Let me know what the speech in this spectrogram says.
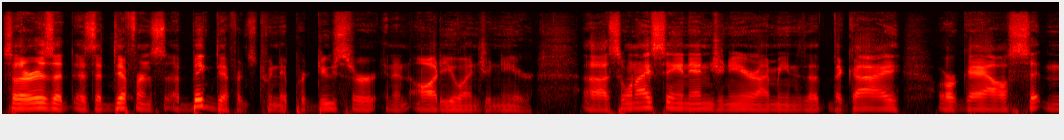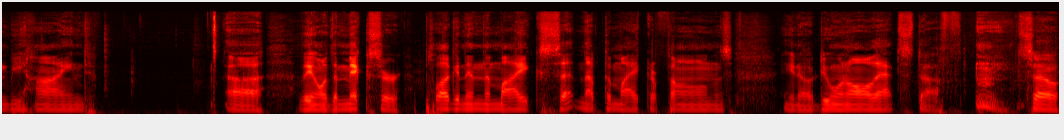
so there is a, there's a difference, a big difference between a producer and an audio engineer. Uh, so when I say an engineer, I mean the, the guy or gal sitting behind uh, you know, the mixer, plugging in the mics, setting up the microphones, you know, doing all that stuff. so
